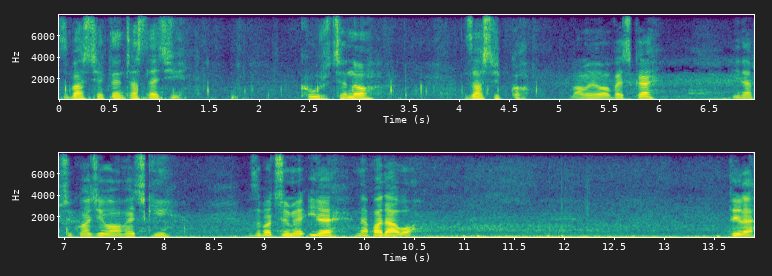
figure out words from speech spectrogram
Zobaczcie jak ten czas leci. Kurczę no, za szybko. Mamy ławeczkę i na przykładzie ławeczki zobaczymy ile napadało. Tyle.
